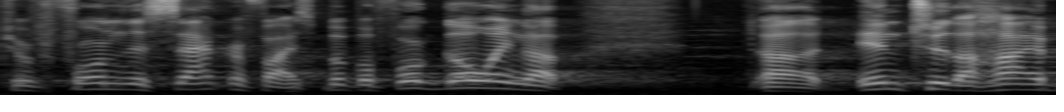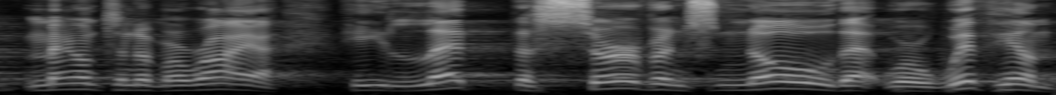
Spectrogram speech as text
to perform this sacrifice. But before going up, uh, into the high mountain of Moriah, he let the servants know that were with him.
